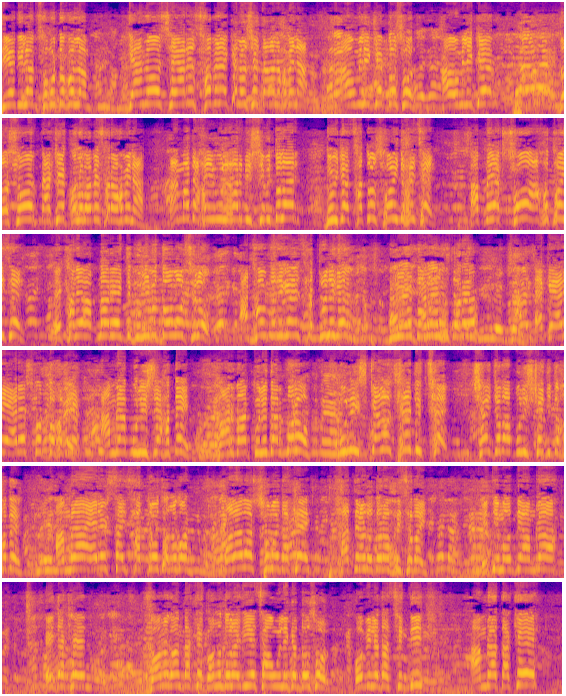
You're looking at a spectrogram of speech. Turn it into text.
দিয়ে দিলাম সমর্থ করলাম। কেন সে আরেস্ট হবে না, কেন সে দালাল হবে না? আওয়ামী লীগের দোষর, আওয়ামী লীগের দোষর তাকে কোনোভাবে ছাড়া হবে না। আমাদের হাইবুল হার বিশ্ববিদ্যালয়ের দুইটা ছাত্র শহীদ হয়েছেন। আপনি একশো আহত হয়েছেন। এখানে আপনার এই যে গুলিবিদ্ধ অমর ছিল, আঠারো তারিখে ছাত্রলীগের একেবারে অ্যারেস্ট করতে হবে। আমরা পুলিশের হাতে বারবার তুলে দেওয়ার পরও পুলিশ কেন ছেড়ে দিচ্ছে? সেই জবাব পুলিশকে দিতে হবে। আমরা অ্যারেস্ট চাই ছাত্র জনগণ। পালাবার সময় দেখে হাতে নাড়া ধরা হয়েছে ভাই। ইতিমধ্যে আমরা, এই দেখেন, জনগণ তাকে গণদোলায় দিয়েছে আওয়ামী লীগের দোষর অভিনেতা সিদ্দিক। আমরা তাকে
